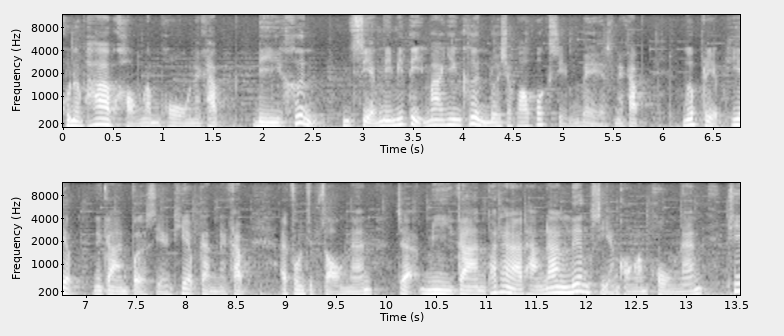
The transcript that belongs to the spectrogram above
คุณภาพของลำโพงนะครับดีขึ้นเสียงมีมิติมากยิ่งขึ้น โดยเฉพาะพวกเสียงเบสนะครับเมื่อเปรียบเทียบในการเปิดเสียงเทียบกันนะครับ iPhone 12 นั้นจะมีการพัฒนาทางด้านเรื่องเสียงของลำโพงนั้น ที่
